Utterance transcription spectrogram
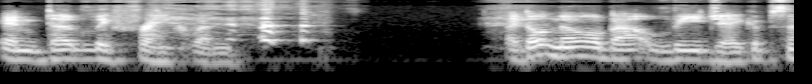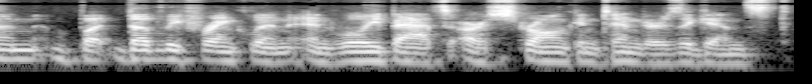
and Dudley Franklin. I don't know about Lee Jacobson, but Dudley Franklin and Willie Bats are strong contenders against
